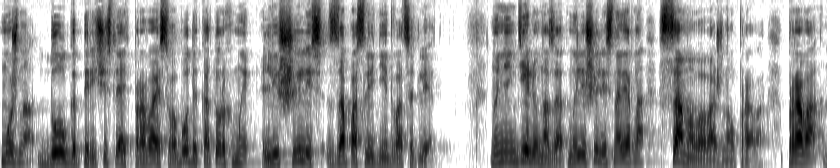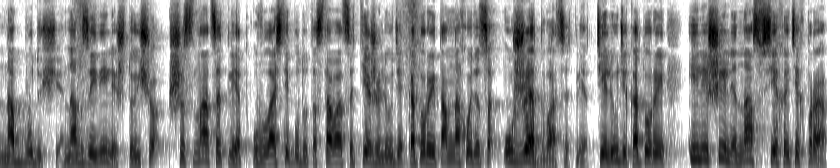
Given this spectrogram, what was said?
можно долго перечислять права и свободы, которых мы лишились за последние 20 лет. Но неделю назад мы лишились, наверное, самого важного права. Права на будущее. Нам заявили, что еще 16 лет у власти будут оставаться те же люди, которые там находятся уже 20 лет. Те люди, которые и лишили нас всех этих прав.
